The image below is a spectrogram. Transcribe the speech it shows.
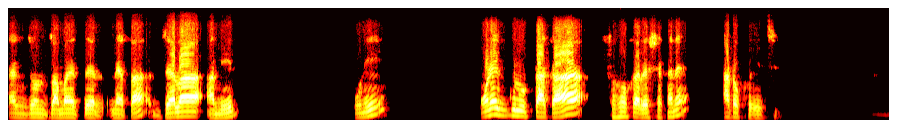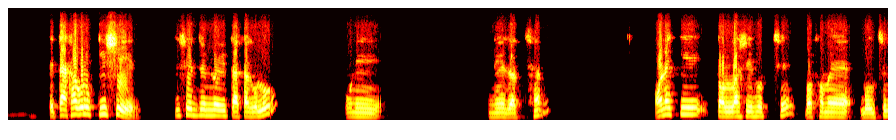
একজন জামায়াতের নেতা, জেলা আমির, উনি অনেকগুলো টাকা সহকারে সেখানে আটক হয়েছে। এই টাকাগুলো কিসের? কিসের জন্য এই টাকাগুলো উনি নিয়ে যাচ্ছেন? অনেকই তল্লাশি হচ্ছে। প্রথমে বলছিল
